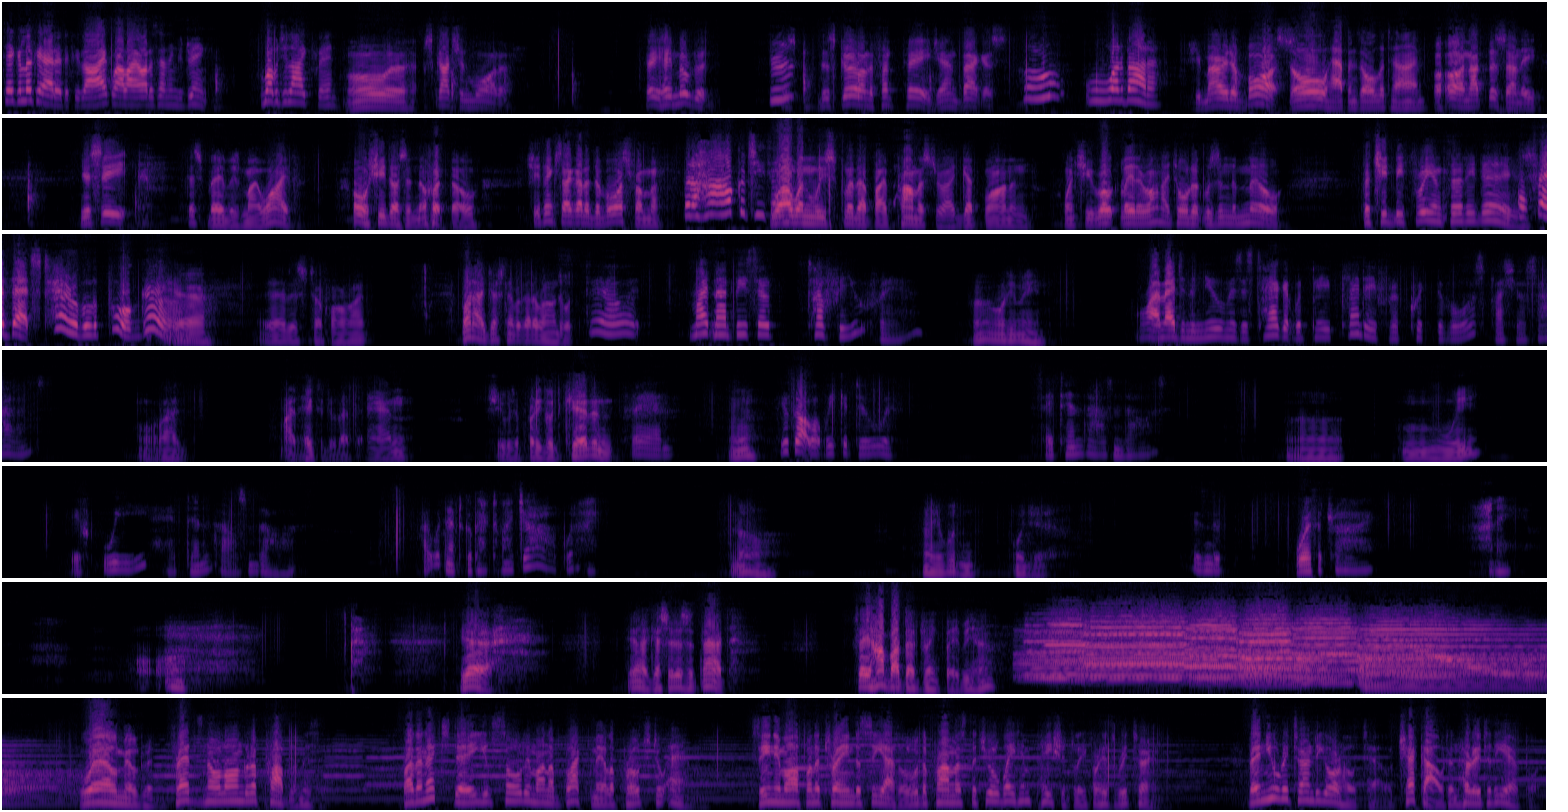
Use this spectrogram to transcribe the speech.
Take a look at it if you like while I order something to drink. What would you like, Fred? Oh, uh, scotch and water. Hey, hey, Mildred. Hmm? This, this girl on the front page, Ann Backus. Who? What about her? She married her boss. Oh, happens all the time. Oh, not this, honey. You see, this babe is my wife. Oh, she doesn't know it, though. She thinks I got a divorce from her. But how could she think? Well, when we split up, I promised her I'd get one, and when she wrote later on, I told her it was in the mill. That she'd be free in 30 days. Oh, Fred, that's terrible. The poor girl. Yeah. Yeah, it is tough, all right. But I just never got around to it. Still, it might not be so tough for you, Fred. Oh, what do you mean? Oh, I imagine the new Mrs. Taggart would pay plenty for a quick divorce, plus your silence. Well, I'd, I'd hate to do that to Anne. She was a pretty good kid, and. Fred, Hmm? you thought what we could do with, say, $10,000? Uh, we? If we had $10,000, I wouldn't have to go back to my job, would I? No. No, you wouldn't, would you? Isn't it worth a try? Honey. Oh. Yeah. Yeah, I guess it is at that. Say, how about that drink, baby, huh? Well, Mildred, Fred's no longer a problem, is he? By the next day, you've sold him on a blackmail approach to Anne. Seen him off on a train to Seattle with the promise that you'll wait impatiently for his return. Then you return to your hotel, check out, and hurry to the airport.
